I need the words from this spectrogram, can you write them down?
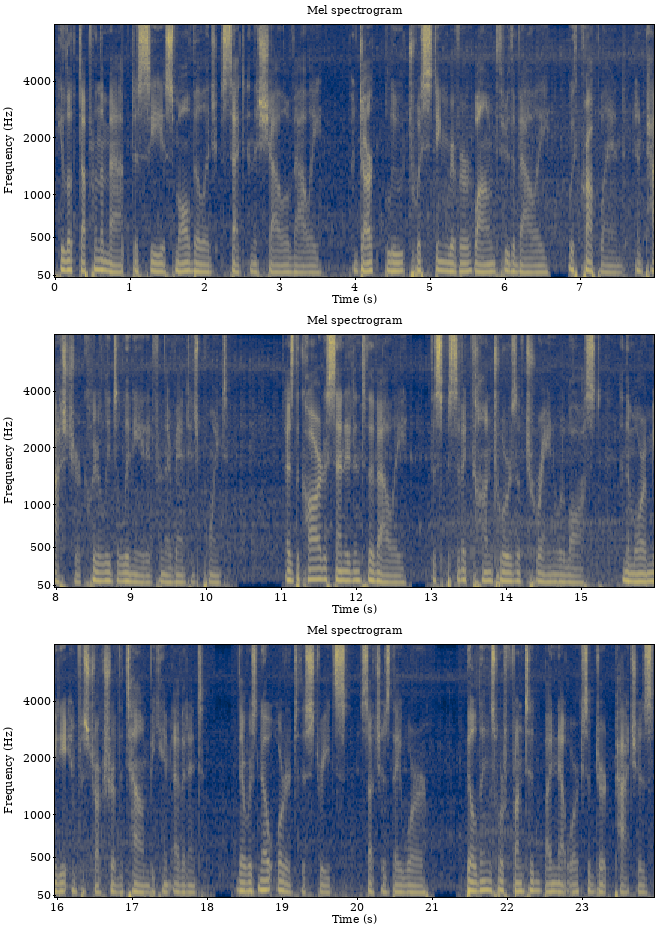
He looked up from the map to see a small village set in the shallow valley. A dark blue, twisting river wound through the valley, with cropland and pasture clearly delineated from their vantage point. As the car descended into the valley, the specific contours of terrain were lost, and the more immediate infrastructure of the town became evident. There was no order to the streets, such as they were. Buildings were fronted by networks of dirt patches,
